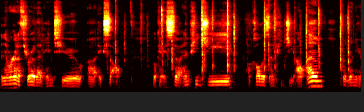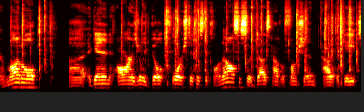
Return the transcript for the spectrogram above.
and then we're going to throw that into uh, Excel. Okay, so MPG I'll call this MPGLM for linear model. Uh, again, R is really built for statistical analysis, so it does have a function out of the gate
